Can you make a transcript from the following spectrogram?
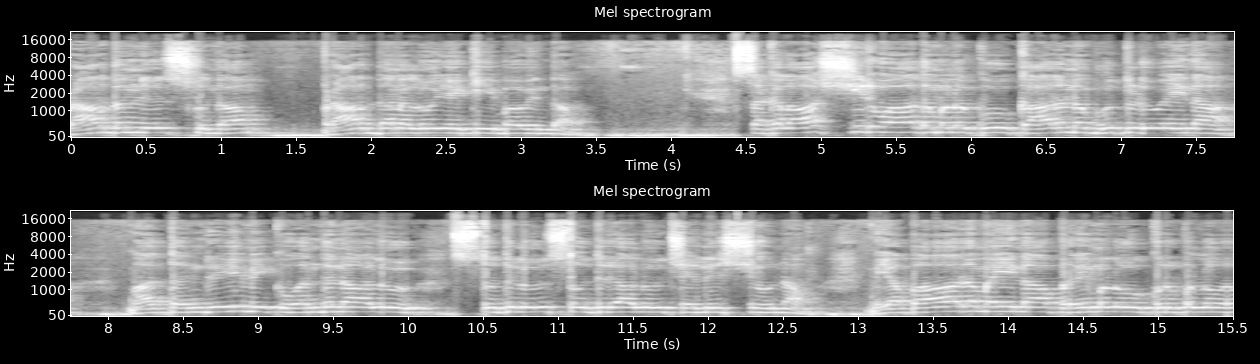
ప్రార్థన చేసుకుందాం. ప్రార్థనలో ఏకీభవిందాం సకల ఆశీర్వాదములకు కారణభూతుడు అయిన మా తండ్రి మీకు వందనాలు స్థుతులు స్తోత్రాలు చెల్లిస్తున్నాం మీ అపారమైన ప్రేమలో కృపలో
